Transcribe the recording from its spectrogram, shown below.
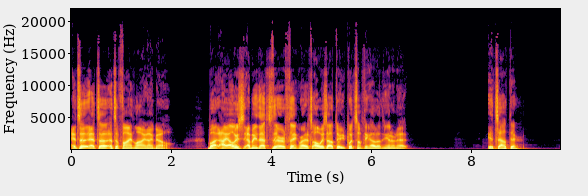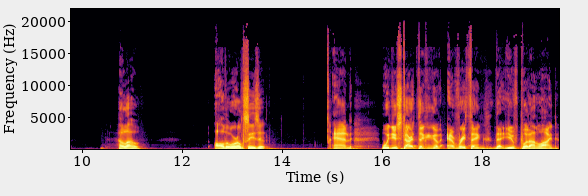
it's a it's a it's a fine line, I know. But I always I mean that's their thing, right? It's always out there. You put something out on the internet, it's out there. Hello. All the world sees it. And when you start thinking of everything that you've put online,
